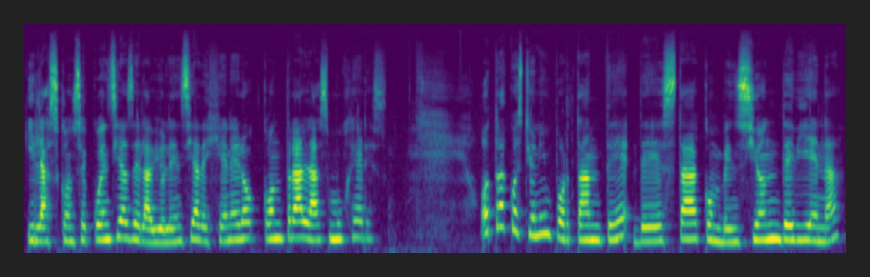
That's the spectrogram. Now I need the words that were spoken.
y las consecuencias de la violencia de género contra las mujeres. Otra cuestión importante de esta Convención de Viena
